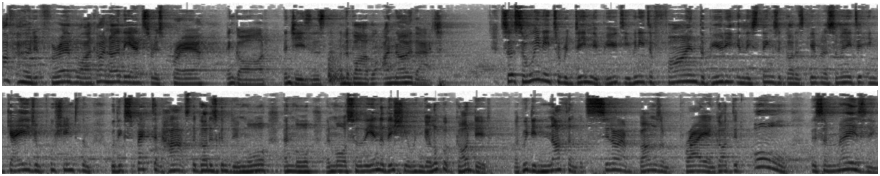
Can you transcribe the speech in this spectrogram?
I've heard it forever. Like, I know the answer is prayer and God and Jesus and the Bible. I know that. So, so we need to redeem the beauty. We need to find the beauty in these things that God has given us. And we need to engage and push into them with expectant hearts that God is going to do more and more and more. So at the end of this year, we can go, look what God did. Like we did nothing but sit on our bums and pray, and God did all this amazing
